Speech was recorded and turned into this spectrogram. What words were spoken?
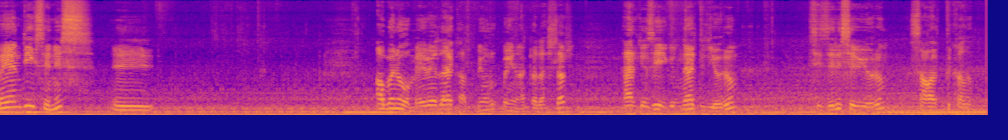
beğendiyseniz e, abone olmayı ve like atmayı unutmayın arkadaşlar. Herkese iyi günler diliyorum. Sizleri seviyorum. Sağlıklı kalın.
